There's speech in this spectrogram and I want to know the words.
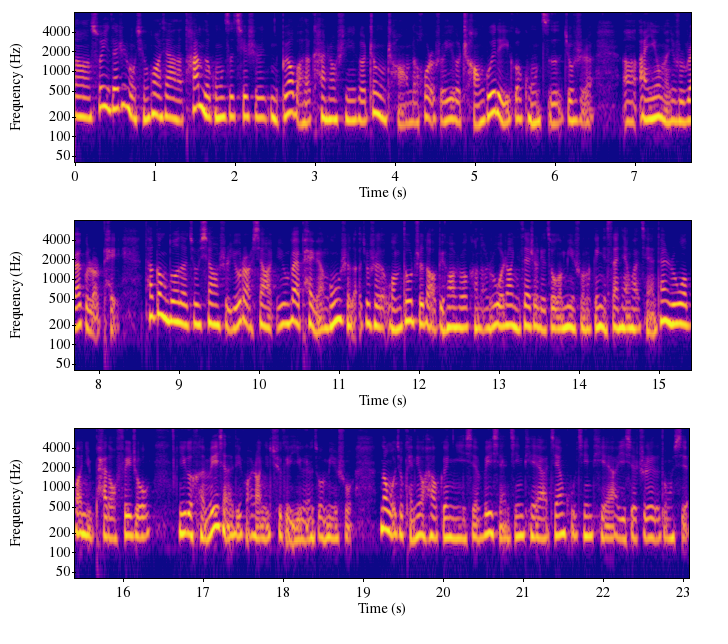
嗯，所以在这种情况下呢，他们的工资其实你不要把它看成是一个正常的，或者说一个常规的一个工资，就是呃，按英文就是 regular pay。它更多的就像是有点像因为外派员工似的，就是我们都知道，比方说可能如果让你在这里做个秘书呢，给你三千块钱，但如果把你派到非洲一个很危险的地方，让你去给一个人做秘书，那我就肯定还要给你一些危险津贴啊、艰苦津贴啊一些之类的东西。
